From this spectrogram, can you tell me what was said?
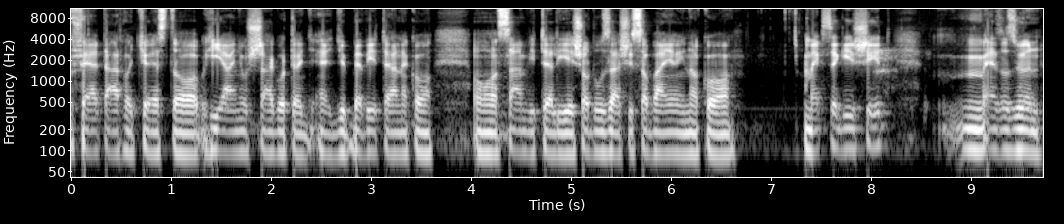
feltárhatja ezt a hiányosságot egy, egy bevételnek a, a számviteli és adózási szabályainak a megszegését. Ez az ön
